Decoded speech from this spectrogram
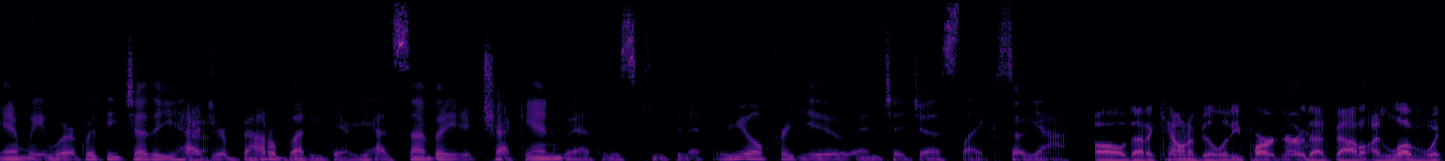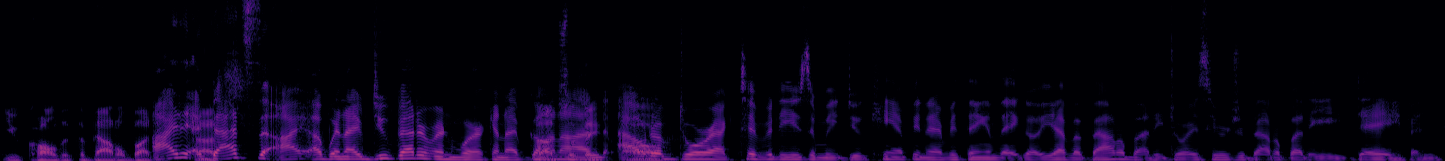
and we work with each other. You had Yeah. your battle buddy there. You had somebody to check in with who was keeping it real for you and to just like, so yeah. Oh, that accountability partner, that battle. I love what you called it, the battle buddy. I uh, that's, the I uh, when I do veteran work and I've gone on they- out oh. of door activities and we do camping and everything and they go, you have a battle buddy, Joyce. Here's your battle buddy, Dave. And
